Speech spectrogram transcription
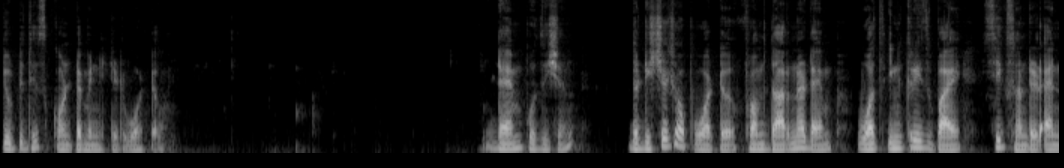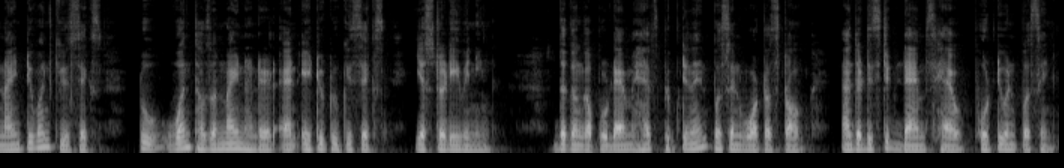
due to this contaminated water. Dam position The discharge of water from Darna Dam was increased by 691 cusecs to 1982 cusecs yesterday evening. The Gangapur Dam has 59% water stock and the district dams have 41%.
